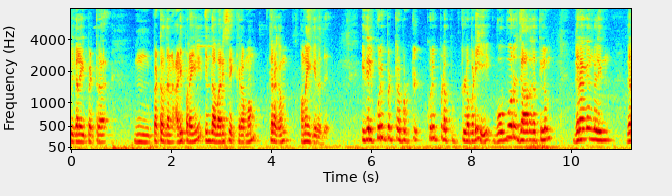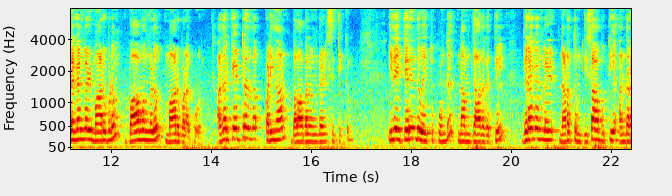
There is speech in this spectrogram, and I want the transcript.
விகலை பெற்ற பெற்றதன் அடிப்படையில் இந்த வரிசை கிரமம் கிரகம் அமைகிறது. இதில் குறிப்பிட்டப்பட்டு குறிப்பிடப்பட்டுள்ளபடி ஒவ்வொரு ஜாதகத்திலும் கிரகங்களின் கிரகங்கள் மாறுபடும் பாவங்களும் மாறுபடக்கூடும். அதற்கேற்றபடிதான் பலாபலன்கள் சித்திக்கும். இதை தெரிந்து வைத்துக்கொண்டு நம் ஜாதகத்தில் கிரகங்கள் நடத்தும் திசாபுத்தி அந்தர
